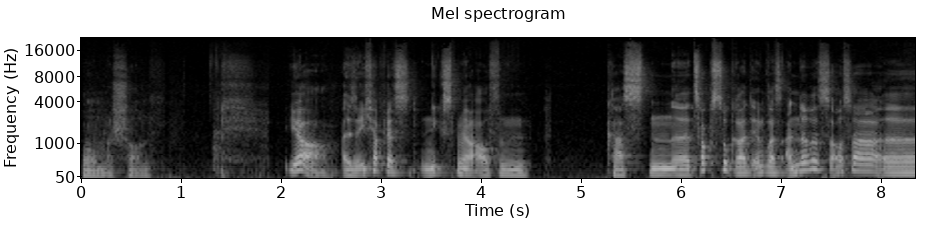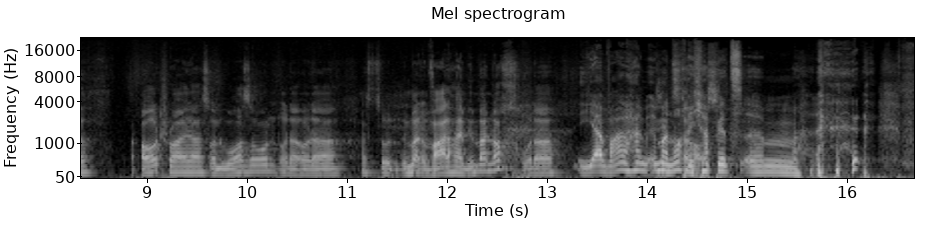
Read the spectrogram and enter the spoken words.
wollen wir mal schauen. Ja, also ich habe jetzt nichts mehr auf dem Kasten. Äh, zockst du gerade irgendwas anderes außer äh, Outriders und Warzone oder oder hast du immer Walheim immer noch oder? Ja, Walheim immer noch. Ich habe jetzt ähm,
